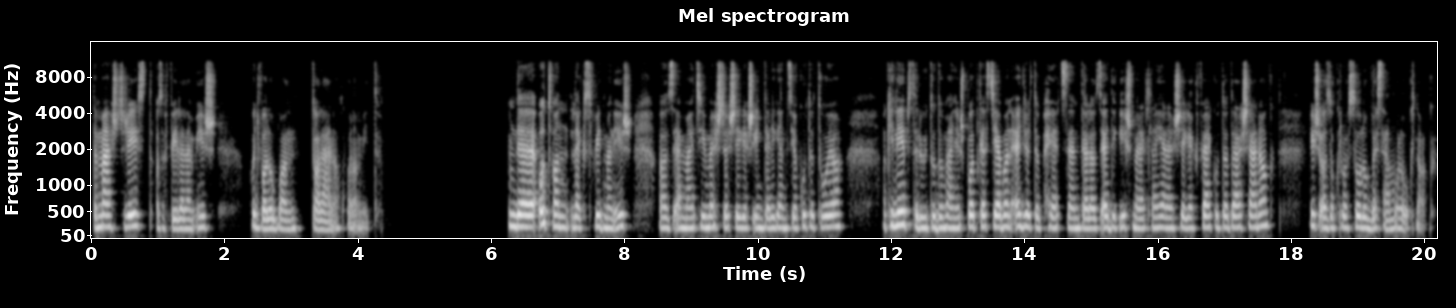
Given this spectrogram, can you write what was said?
de másrészt az a félelem is, hogy valóban találnak valamit. De ott van Lex Friedman is, az MIT mesterséges intelligencia kutatója, aki népszerű tudományos podcastjában egyre több helyet szentel az eddig ismeretlen jelenségek felkutatásának és azokról szóló beszámolóknak.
